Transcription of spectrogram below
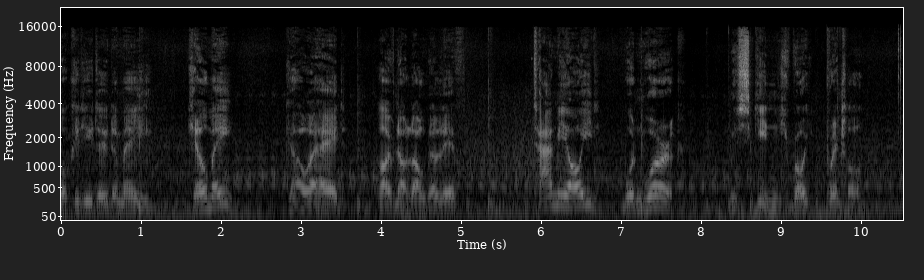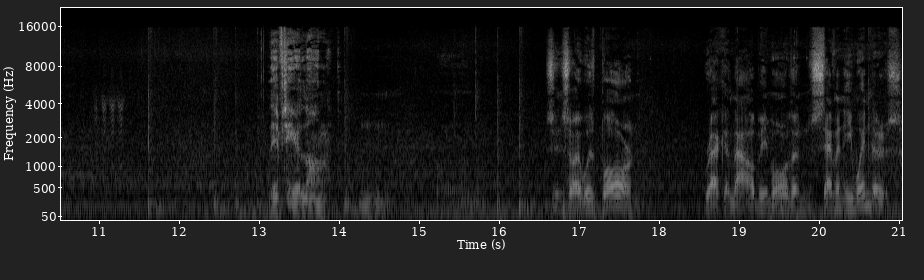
what could you do to me? Kill me? Go ahead. I've not long to live. Tan me hide? Wouldn't work. My skin's right brittle. Lived here long? Hmm. Since I was born. Reckon that'll be more than 70 winters.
